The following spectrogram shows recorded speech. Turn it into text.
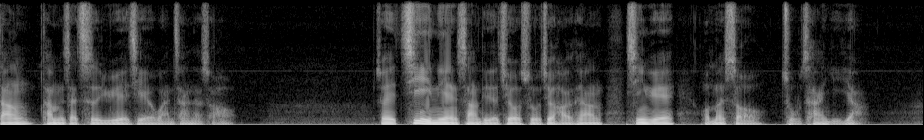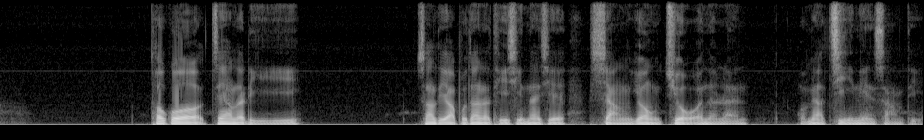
当他们在吃逾越节晚餐的时候，所以纪念上帝的救赎，就好像新约我们守主餐一样。透过这样的礼仪，上帝要不断的提醒那些享用救恩的人，我们要纪念上帝，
